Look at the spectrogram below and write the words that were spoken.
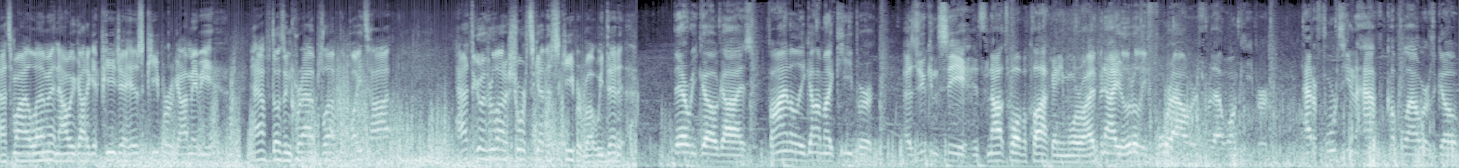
That's my limit. Now we gotta get PJ his keeper. Got maybe half dozen crabs left. The bite's hot. Had to go through a lot of shorts to get this keeper, but we did it. There we go, guys. Finally got my keeper. As you can see, it's not 12 o'clock anymore. I've been out here literally four hours for that one keeper. Had a 14 and a half a couple hours ago.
